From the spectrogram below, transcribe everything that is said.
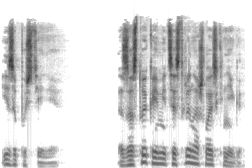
и запустение. За стойкой медсестры нашлась книга.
